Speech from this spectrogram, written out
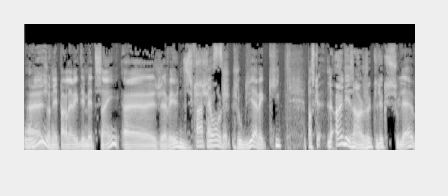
Euh, J'en ai parlé avec des médecins. Euh, J'avais eu une discussion, j'oublie avec qui. Parce que un des enjeux que Luc soulève,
